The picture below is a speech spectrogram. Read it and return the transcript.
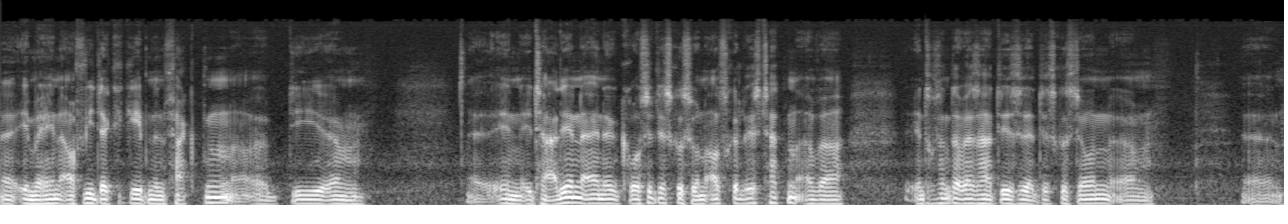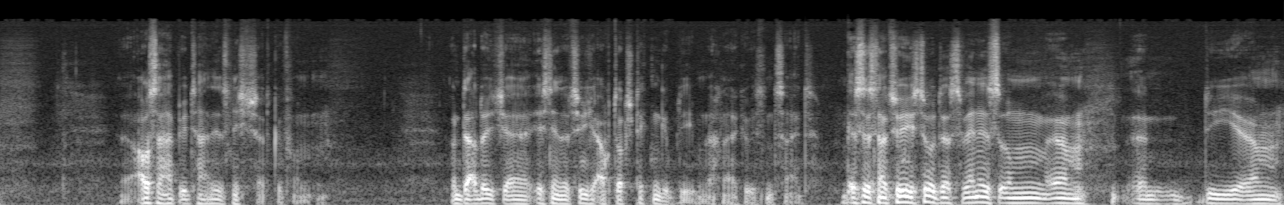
äh, immerhin auf wiedergegebenen Fakten, äh, die in Italien eine große Diskussion ausgelöst hatten, aber Interessanterweise hat diese Diskussion ähm, außerhalb Italiens nicht stattgefunden. Und dadurch ist er natürlich auch dort stecken geblieben nach einer gewissen Zeit. Es ist natürlich so, dass wenn es um ähm, äh, die ähm,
